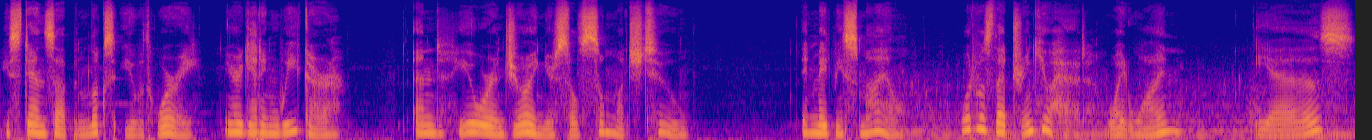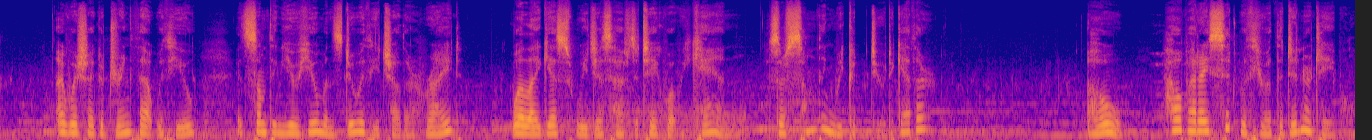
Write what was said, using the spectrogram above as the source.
He stands up and looks at you with worry. You're getting weaker. And you were enjoying yourself so much, too. It made me smile. What was that drink you had? White wine? Yes. I wish I could drink that with you. It's something you humans do with each other, right? Well, I guess we just have to take what we can. Is there something we could do together? Oh, how about I sit with you at the dinner table?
